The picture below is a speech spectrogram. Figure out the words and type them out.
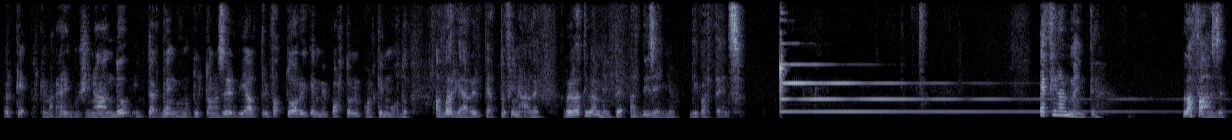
Perché? Perché magari cucinando intervengono tutta una serie di altri fattori che mi portano in qualche modo a variare il piatto finale relativamente al disegno di partenza. E finalmente la fase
